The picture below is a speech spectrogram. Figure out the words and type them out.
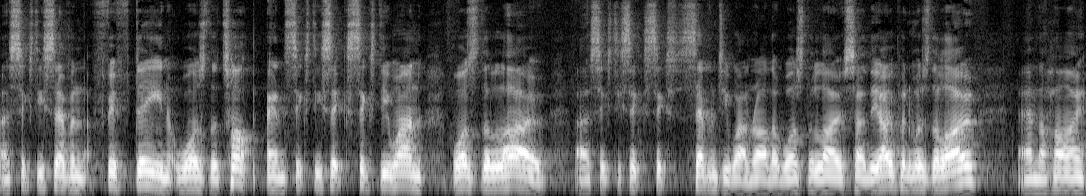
Uh, 67.15 was the top, and 66.61 was the low. Uh, 66.71 rather was the low. So the open was the low, and the high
